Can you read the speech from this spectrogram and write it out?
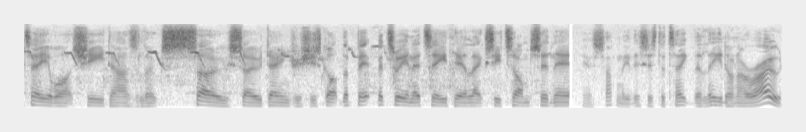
Tell you what, she does look so, so dangerous. She's got the bit between her teeth here, Lexi Thompson there. Yeah, suddenly this is to take the lead on her own.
